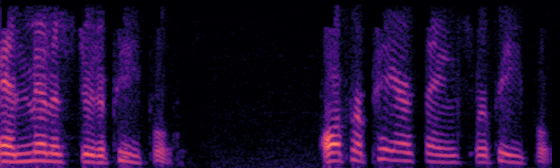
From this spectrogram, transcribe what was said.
and minister to people or prepare things for people.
